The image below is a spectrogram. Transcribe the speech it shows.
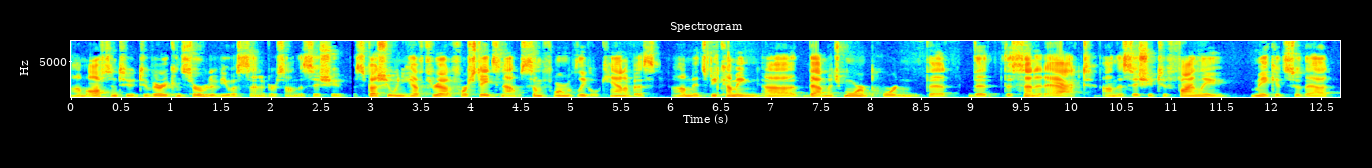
um, often to, to very conservative U.S. senators on this issue. Especially when you have three out of four states now with some form of legal cannabis, um, it's becoming uh, that much more important that that the Senate act on this issue to finally make it so that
